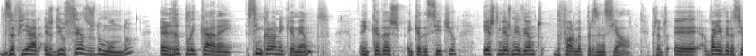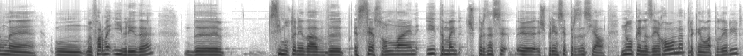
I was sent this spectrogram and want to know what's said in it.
desafiar as dioceses do mundo a replicarem sincronicamente em cada, em cada sítio este mesmo evento de forma presencial. Portanto, eh, vai haver assim uma, uma forma híbrida de simultaneidade de acesso online e também eh, experiência, presencial. Não apenas em Roma, para quem lá poder ir,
